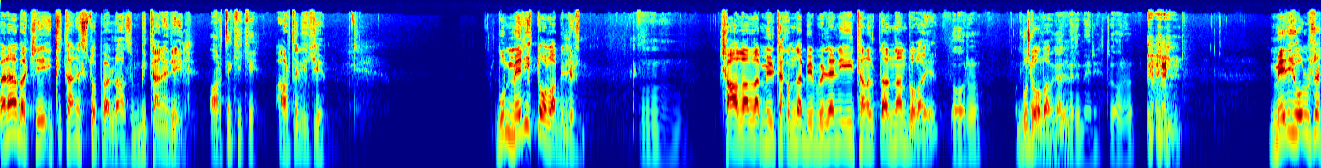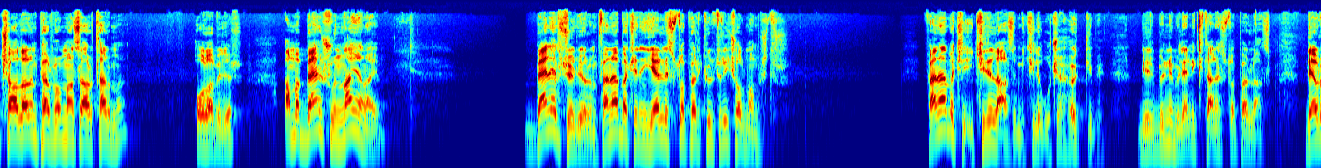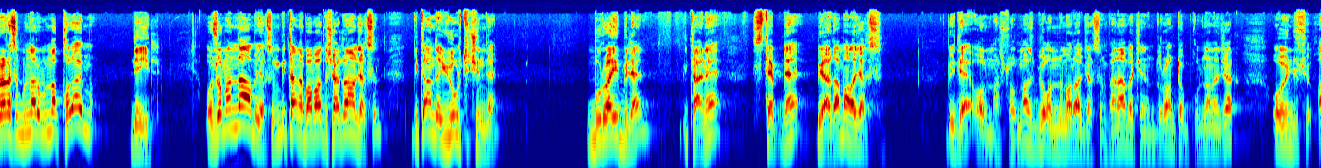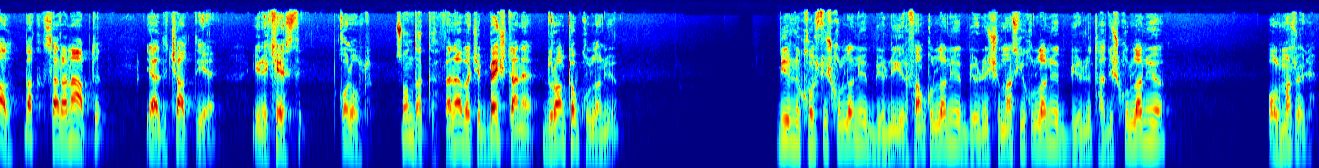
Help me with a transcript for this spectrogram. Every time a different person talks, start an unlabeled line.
Fenerbahçe'ye iki tane stoper lazım. Bir tane değil.
Artık iki.
Artık iki. Bu Merih de olabilir. Çağlar'la milli takımda birbirlerini iyi tanıdıklarından dolayı.
Doğru.
Bu da
Aklıma
olabilir.
Gelmedi Merih. Doğru.
Merih olursa Çağlar'ın performansı artar mı? Olabilir. Ama ben şundan yanayım. Ben hep söylüyorum Fenerbahçe'nin yerli stoper kültürü hiç olmamıştır. Fenerbahçe ikili lazım. ikili uça hök gibi. Birbirini bilen iki tane stoper lazım. Devre arası bunları bulmak kolay mı? Değil. O zaman ne yapacaksın? Bir tane baba dışarıdan alacaksın. Bir tane de yurt içinden burayı bilen bir tane stepne bir adam alacaksın. Bir de olmazsa olmaz bir on numara alacaksın. Fenerbahçe'nin duran top kullanacak oyuncusu yok. Al bak Sara ne yaptı? Geldi çat diye yine kesti. Gol oldu.
Son dakika.
Fenerbahçe 5 tane duran top kullanıyor. Birini Kostić kullanıyor, birini İrfan kullanıyor, birini Şimanski kullanıyor, birini Tadiş kullanıyor. Olmaz öyle.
